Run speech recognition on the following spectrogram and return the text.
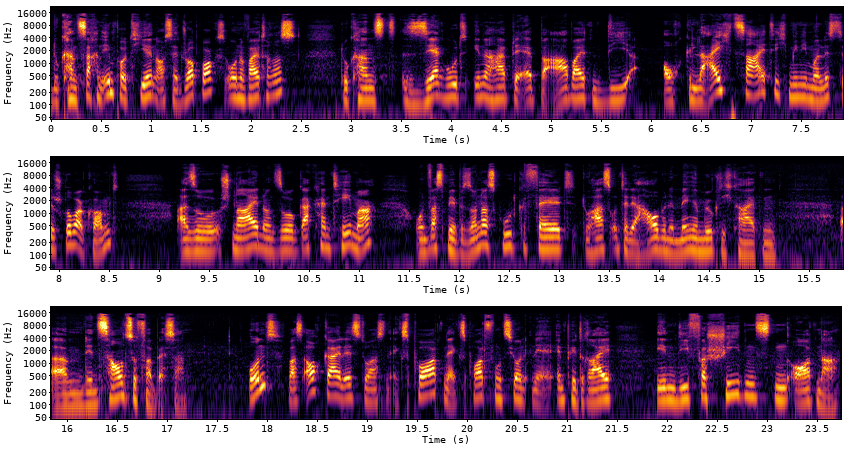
Du kannst Sachen importieren aus der Dropbox ohne weiteres. Du kannst sehr gut innerhalb der App bearbeiten, die auch gleichzeitig minimalistisch rüberkommt. Also schneiden und so, gar kein Thema. Und was mir besonders gut gefällt, du hast unter der Haube eine Menge Möglichkeiten, ähm, den Sound zu verbessern. Und was auch geil ist, du hast einen Export, eine Exportfunktion in der MP3 in die verschiedensten Ordner,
